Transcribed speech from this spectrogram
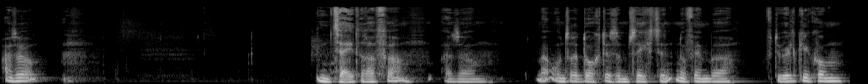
Also im Zeitraffer, also unsere Tochter ist am 16. November auf die Welt gekommen.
